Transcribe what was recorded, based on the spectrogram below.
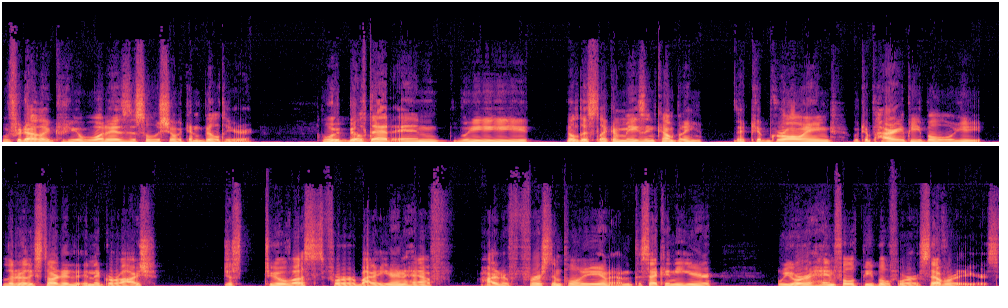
We figured out like what is the solution we can build here? We built that, and we built this like amazing company that kept growing. We kept hiring people. We literally started in a garage, just two of us for about a year and a half hired our first employee and the second year. We were a handful of people for several years.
